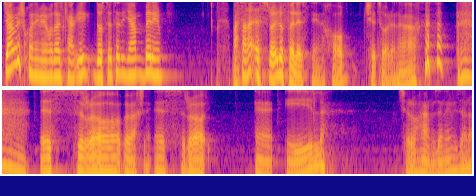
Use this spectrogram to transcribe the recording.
جمعش کنیم یه مقدار کم یک دو سه تا دیگه هم بریم. مثلا اسرائیل و فلسطین. خب چطوره نه؟ اسرا ببخشید. اسرائیل. چرا همزه نمی‌ذاره؟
